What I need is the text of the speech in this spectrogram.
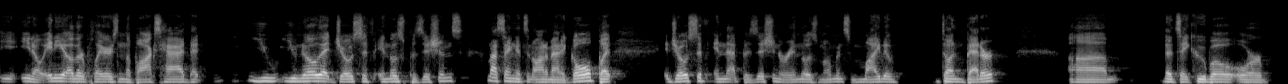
y- you know any other players in the box had, that you you know that Josef in those positions. I'm not saying it's an automatic goal, but Josef in that position or in those moments might have done better um, than say Kubo or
